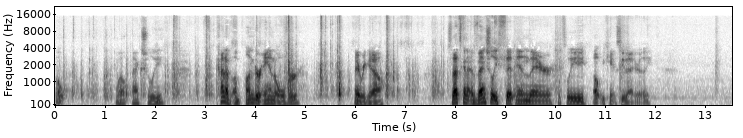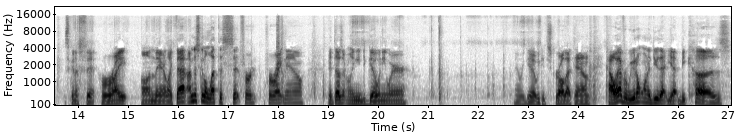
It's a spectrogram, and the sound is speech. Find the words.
Oh, well, actually, kind of under and over. There we go. So that's going to eventually fit in there. Hopefully, oh, you can't see that really. It's going to fit right on there like that. I'm just going to let this sit for, for right now. It doesn't really need to go anywhere. There we go. We can screw all that down. However, we don't want to do that yet because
